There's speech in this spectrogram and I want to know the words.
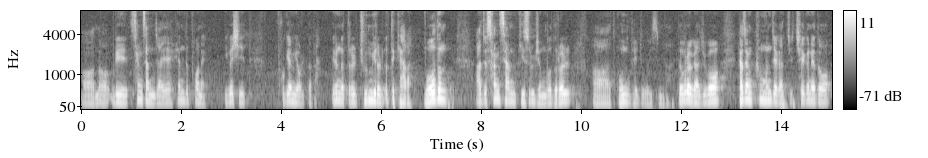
어, 너- 우리 생산자의 핸드폰에 이것이 폭염이 올 거다. 이런 것들을 준비를 어떻게 하라. 모든 아주 상세한 기술 정보들을 어, 공급해주고 있습니다. 더불어 가지고 가장 큰 문제가 최근에도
